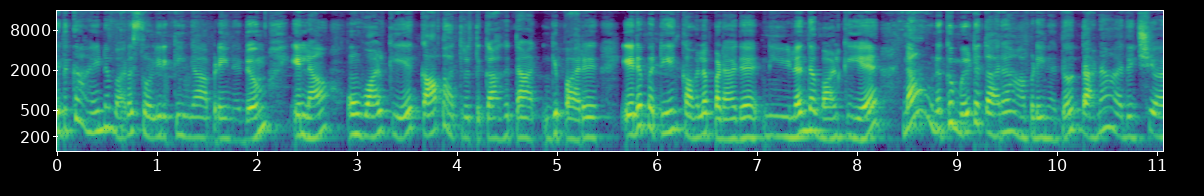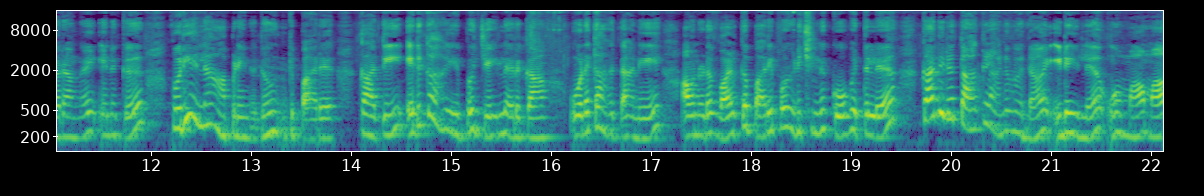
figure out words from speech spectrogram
எதுக்காக என்ன வர சொல்லியிருக்கீங்க அப்படின்னதும் எல்லாம் உன் வாழ்க்கையை காப்பாற்றுறதுக்காக தான் இங்கே பாரு எதை பற்றியும் கவலைப்படாத. நீ இழந்த வாழ்க்கையை நான் உனக்கு மீட்டு தரேன் அப்படின்னதும் தனா அதிர்ச்சி ஆறாங்க. எனக்கு புரியல அப்படின்னதும் இங்கே பாரு காத்தி எதுக்காக இப்போ ஜெயிலில் இருக்கான் உனக்காகத்தானே அவனோட வாழ்க்கை பறி போயிடுச்சுன்னு கோபத்தில் கதிரை தாக்கலானவ தான். இடையில உன் மாமா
